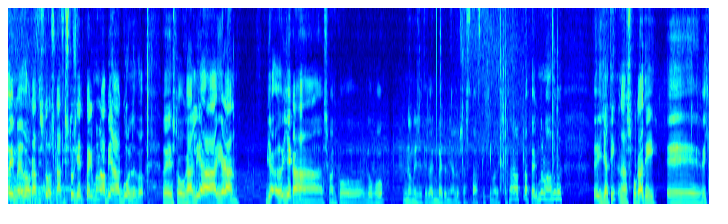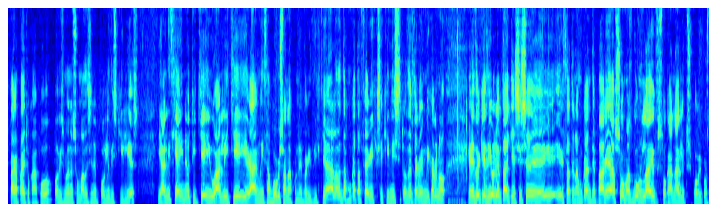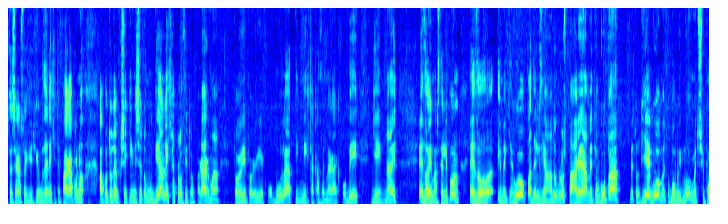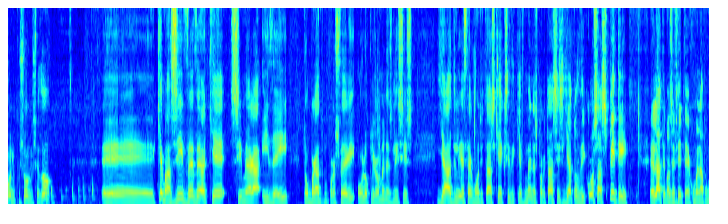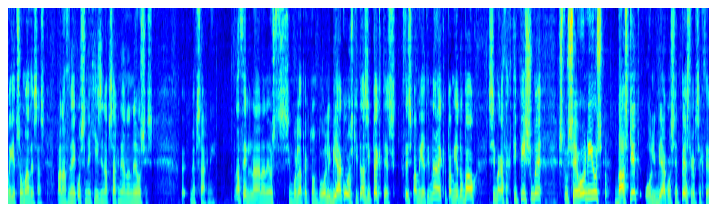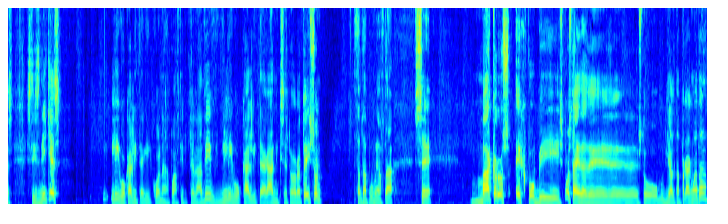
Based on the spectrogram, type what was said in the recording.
Εδώ είμαι, εδώ, καθιστός. Καθιστός γιατί περιμένω να μπει ένα γκολ εδώ ε, στο Γαλλία-Ιράν. Για, ε, για κανένα σημαντικό λόγο. Μην νομίζετε, δηλαδή, μην πάει το μυαλό σας στα στοιχήματα και αυτά. Απλά περιμένω να δούμε. Ε, γιατί, να σας πω κάτι, ε, έχει παραπάει το κακό. Ορισμένες ομάδες είναι πολύ δυσκύλιες. Η αλήθεια είναι ότι και οι Ουαλοί και οι Ιρανοί θα μπορούσαν να έχουν βρει δίχτυα, αλλά δεν τα έχουν καταφέρει. Έχει ξεκινήσει το δεύτερο ημίχρονο εδώ και δύο λεπτά και εσείς ε, ήρθατε να μου κάνετε παρέα. Show must go live στο κανάλι του Sport 24 στο YouTube. Δεν έχετε παράπονο. Από τότε που ξεκίνησε το Mundial έχει απλωθεί το πράγμα. Πρωί-πρωί εκπομπούλα, τη νύχτα κάθε μέρα εκπομπή, game night. Εδώ είμαστε λοιπόν. Εδώ είμαι και εγώ, Παντελής Διαμαντούπουλος, παρέα με την Κούπα, με τον Διέγκο, με τον Μπόμπι Μουρ, με τους υπόλοιπους όλους εδώ. Ε, και μαζί βέβαια και σήμερα η ΔΕΗ, το brand που προσφέρει ολοκληρωμένες λύσεις για αντλίες θερμότητας και εξειδικευμένες προτάσεις για το δικό σας σπίτι. Ελάτε, μαζευτείτε. Έχουμε να πούμε για τις ομάδες σας. Παναθηναϊκός συνεχίζει να ψάχνει ανανεώσεις. Ε, να ψάχνει να θέλει να ανανεώσει τα συμβόλαια παίκτων του. Ο Ολυμπιακός κοιτάζει παίκτες. Χθες είπαμε για την ΑΕΚ, είπαμε για τον Μπάουκ. Σήμερα θα χτυπήσουμε στους αιώνιους μπάσκετ. Ο Ολυμπιακός επέστρεψε χθες στις νίκες. Λίγο καλύτερη εικόνα από αυτή του Τελαβίβ. Λίγο καλύτερα άνοιξε το rotation. Θα τα πούμε αυτά σε μάκρος εκπομπής. Πώς τα είδατε ε, στο Μουντιάλ τα πράγματα;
